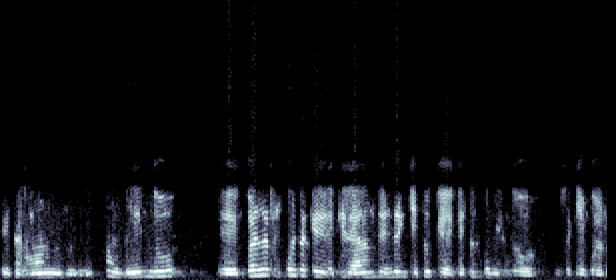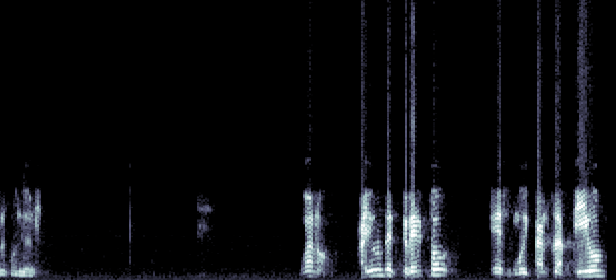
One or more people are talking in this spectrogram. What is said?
estarán abriendo. Eh, ¿Cuál es la respuesta que, le dan desde inquietud que, que están poniendo? No sé quién puede responder. Bueno, hay un decreto, es muy cansativo.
